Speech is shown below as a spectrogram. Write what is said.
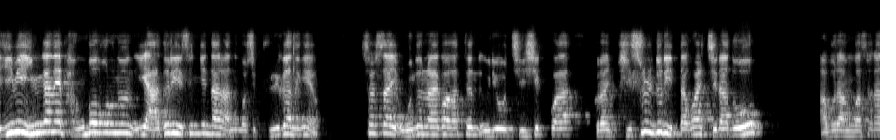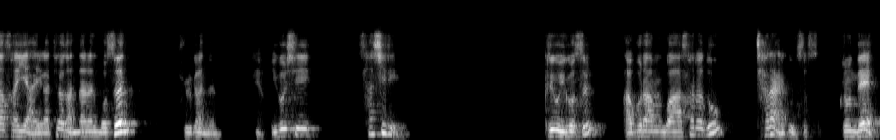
이미 인간의 방법으로는 이 아들이 생긴다라는 것이 불가능해요. 설사 오늘날과 같은 의료 지식과 그러한 기술들이 있다고 할지라도 아브라함과 사라 사이 아이가 태어난다는 것은 불가능해요. 이것이 사실이에요. 그리고 이것을 아브라함과 사라도 잘 알고 있었어요. 그런데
